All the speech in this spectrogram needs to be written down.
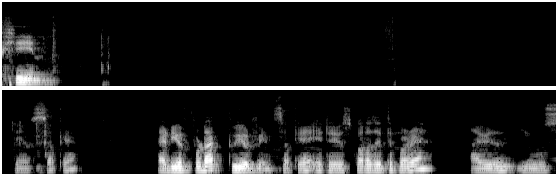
pin yes okay add your product to your pins okay এটা ইউজ করা যেতে পারে i will use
